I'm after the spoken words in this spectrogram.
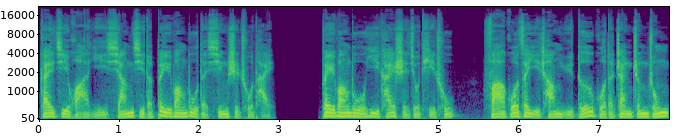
该计划以详细的备忘录的形式出台。备忘录一开始就提出，法国在一场与德国的战争中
